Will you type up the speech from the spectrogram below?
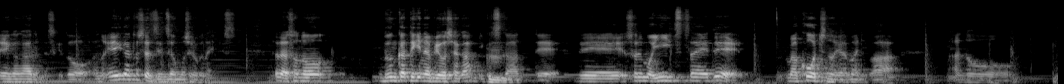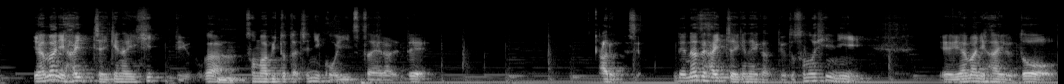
映画があるんですけどあの映画としては全然面白くないんです。ただその文化的な描写がいくつかあって、でそれも言い伝えで、まあ、高知の山にはあの山に入っちゃいけない日っていうのが、うん。ソマビトたちにこう言い伝えられてあるんですよ。でなぜ入っちゃいけないかっていうとその日に、えー山に入ると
